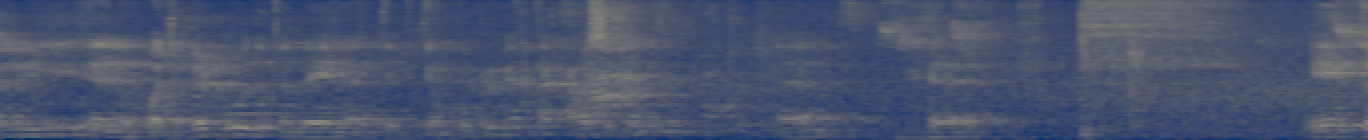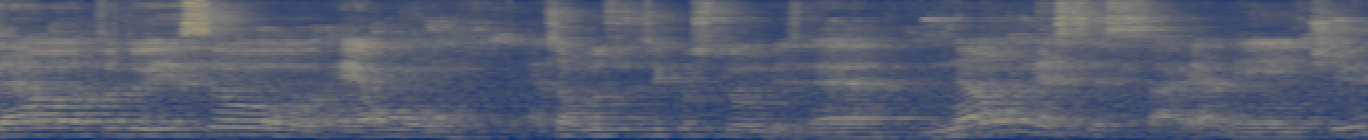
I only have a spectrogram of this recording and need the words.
e, é, não pode bermuda também, né? Tem que ter um comprimento da calça também. É, é. Então, tudo isso é um, são usos e costumes, né? Não necessariamente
